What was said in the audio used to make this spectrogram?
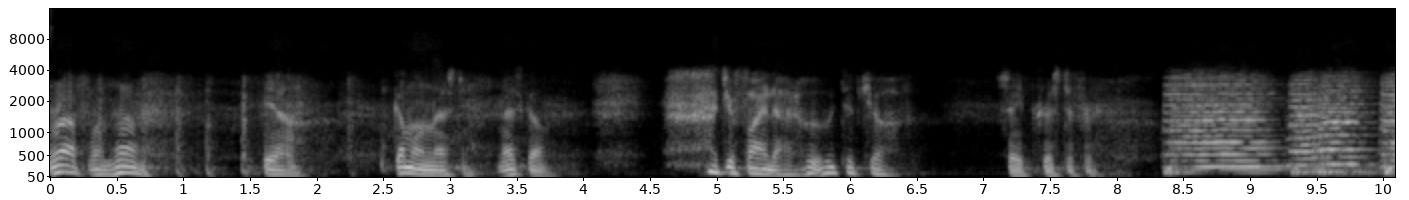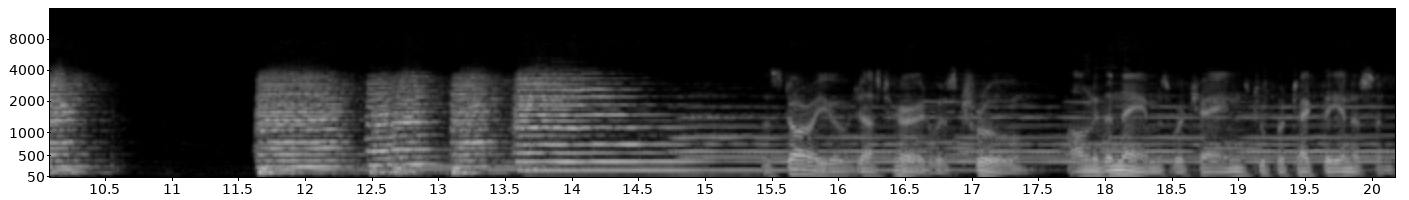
Rough one, huh? Yeah. Come on, Lester. Let's go. How'd you find out? Who, who tipped you off? St. Christopher. Only the names were changed to protect the innocent.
